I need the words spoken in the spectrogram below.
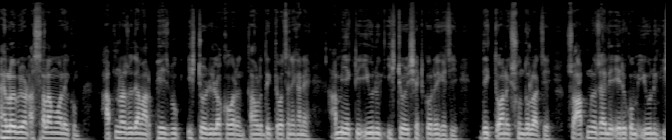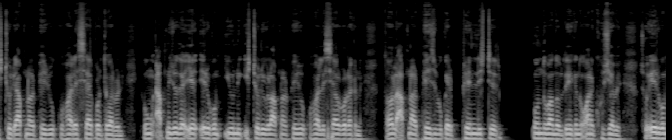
হ্যালো এভরিওয়ান আসসালামু আলাইকুম। আপনারা যদি আমার ফেসবুক স্টোরি লক্ষ্য করেন, তাহলে দেখতে পাচ্ছেন এখানে আমি একটি ইউনিক স্টোরি সেট করে রেখেছি। দেখতে অনেক সুন্দর লাগছে। সো আপনিও চাইলে এরকম ইউনিক স্টোরি আপনার ফেসবুক প্রোফাইলে শেয়ার করতে পারবেন। এবং আপনি যদি এরকম ইউনিক স্টোরিগুলো আপনার ফেসবুক প্রোফাইলে শেয়ার করে রাখেন, তাহলে আপনার ফেসবুকের ফ্রেন্ড লিস্টের বন্ধু বান্ধব দেখে কিন্তু অনেক খুশি হবে। সো এরকম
